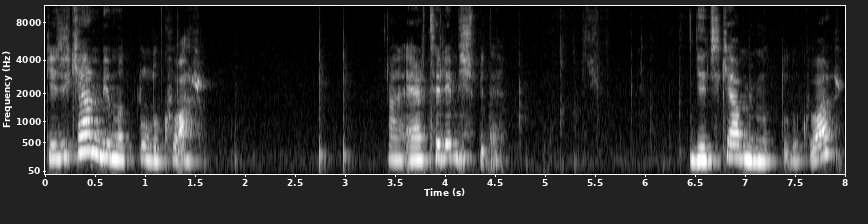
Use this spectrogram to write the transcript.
geciken bir mutluluk var. Yani ertelemiş bir de. Geciken bir mutluluk var.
